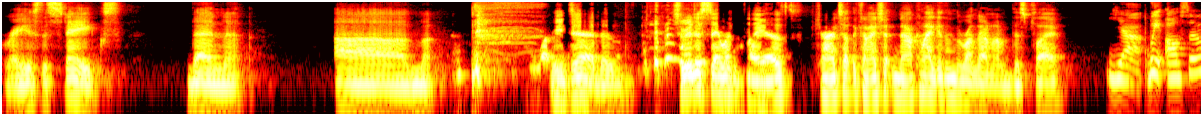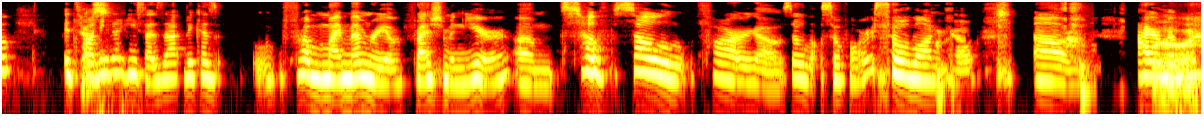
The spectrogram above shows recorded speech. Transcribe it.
raise the stakes than um what he did? Should we just say what the play is? Can I tell? The can I now? Can I give them the rundown of this play? Yeah. Wait, also, it's Yes. funny that he says that because from my memory of freshman year, um, so so far ago, so so far, so long ago, um, I remember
